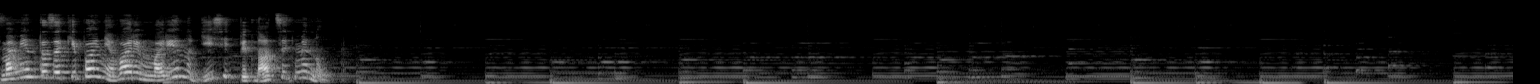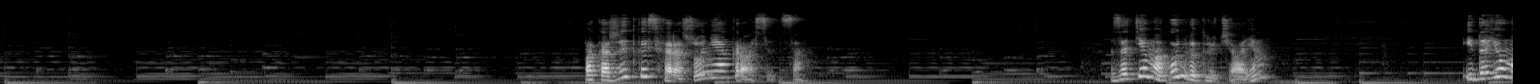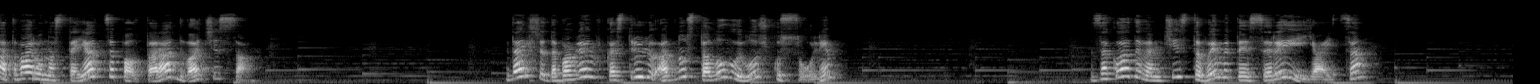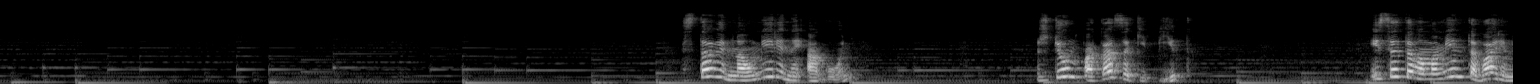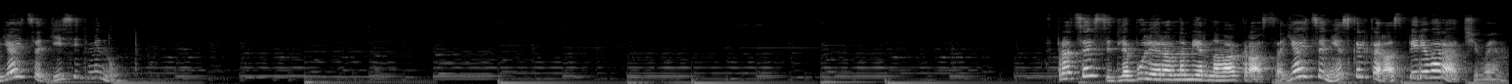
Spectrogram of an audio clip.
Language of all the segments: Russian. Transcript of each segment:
С момента закипания варим марину 10-15 минут. пока жидкость хорошо не окрасится. Затем огонь выключаем и даем отвару настояться полтора-два часа. Дальше добавляем в кастрюлю одну столовую ложку соли. Закладываем чисто вымытые сырые яйца. Ставим на умеренный огонь. Ждем пока закипит. И с этого момента варим яйца 10 минут. В процессе для более равномерного окраса яйца несколько раз переворачиваем.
